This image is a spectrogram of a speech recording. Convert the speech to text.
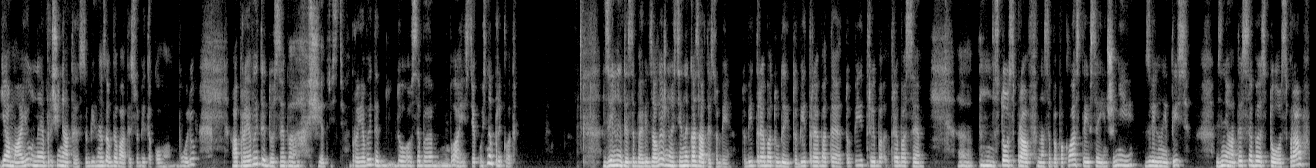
я маю не причиняти собі, не завдавати собі такого болю, а проявити до себе щедрість, проявити до себе благість якусь. Наприклад, звільнити себе від залежності, не казати собі, тобі треба туди, тобі треба те, тобі треба, треба се. Е, 100 справ на себе покласти і все інше. Ні, звільнитись, зняти з себе 100 справ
